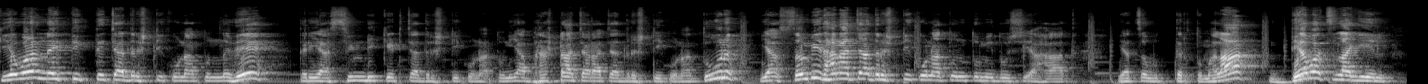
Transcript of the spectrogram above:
केवळ नैतिकतेच्या दृष्टिकोनातून नव्हे तर या सिंडिकेटच्या दृष्टिकोनातून या भ्रष्टाचाराच्या दृष्टिकोनातून या संविधानाच्या दृष्टिकोनातून तुम्ही दोषी आहात. याचं उत्तर तुम्हाला द्यावंच लागेल.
